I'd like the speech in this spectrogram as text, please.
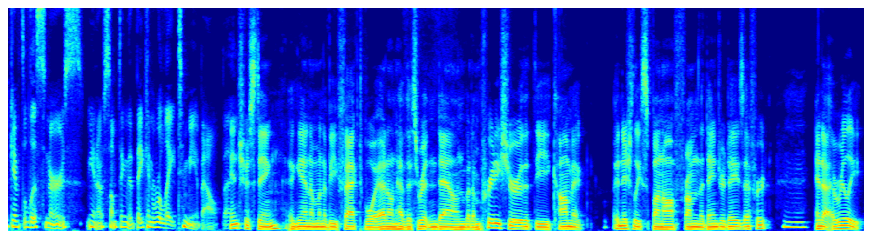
give the listeners, you know, something that they can relate to me about. But Interesting. Again, I'm going to be fact boy. I don't have this written down, but I'm pretty sure that the comic initially spun off from the Danger Days effort. Mhm. And I really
